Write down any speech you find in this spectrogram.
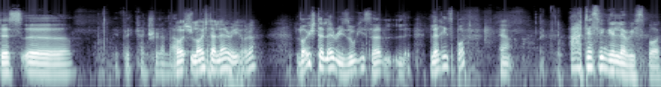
des, äh, mir fällt kein schöner Name. Leu- Leuchter Larry, oder? Leuchter Larry, so hieß er. Larry Spot? Ja. Ah, deswegen der Larry Spot.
